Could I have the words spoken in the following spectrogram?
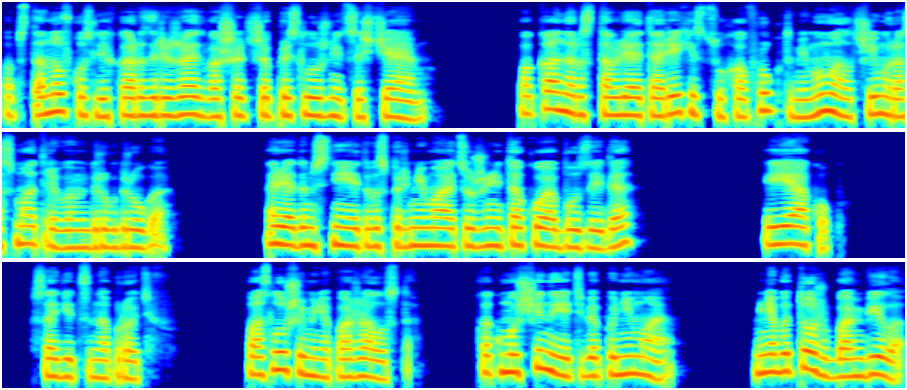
Обстановку слегка разряжает вошедшая прислужница с чаем. Пока она расставляет орехи с сухофруктами, мы молчим и рассматриваем друг друга. Рядом с ней это воспринимается уже не такой обузой, да? Якуб. Садится напротив. Послушай меня, пожалуйста. Как мужчина я тебя понимаю. Меня бы тоже бомбило.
